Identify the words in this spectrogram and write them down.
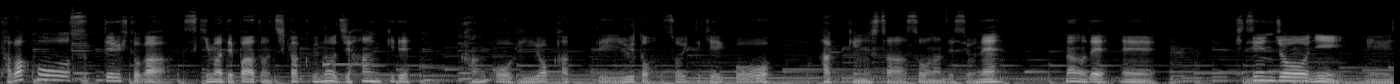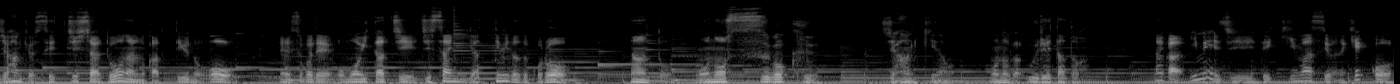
タバコを吸っている人が隙間デパートの近くの自販機で缶コーヒーを買っているとそういった傾向を発見したそうなんですよね。なので、えー、喫煙所に、え、自販機を設置したらどうなるのかっていうのを、え、そこで思い立ち実際にやってみたところなんとものすごく自販機のものが売れたと。なんかイメージできますよね。結構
